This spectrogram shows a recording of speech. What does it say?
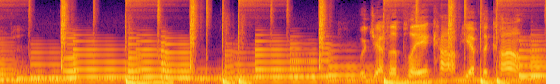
But you have to play a comp. You have to comp.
